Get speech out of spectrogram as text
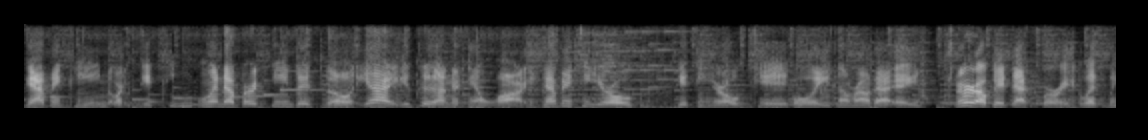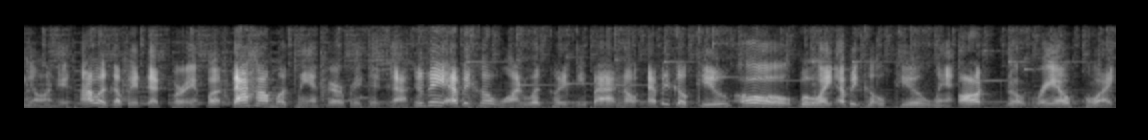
17 or 16 when I first seen this, so yeah, you could understand why. 17 year old 15 year old kid, boys around that age, they're a bit desperate, let's be honest. I was a bit desperate, but that's how much and Kirby could got. You think episode 1 was pretty bad? No, episode 2? Oh boy, episode 2 went off the rail. Like,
